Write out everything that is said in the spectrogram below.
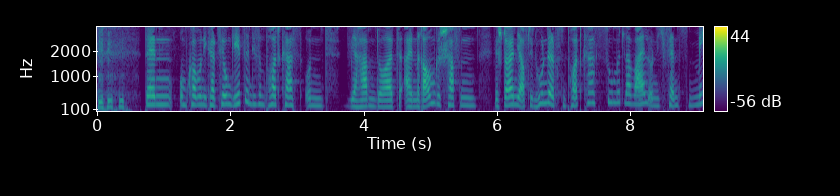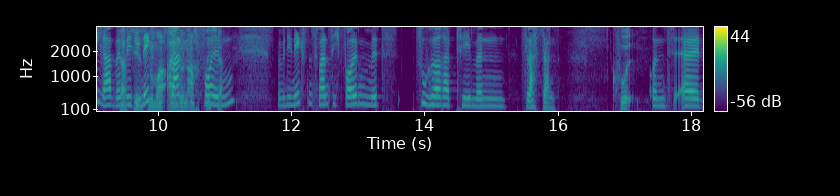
Denn um Kommunikation geht es in diesem Podcast und wir haben dort einen Raum geschaffen. Wir steuern ja auf den hundertsten Podcast zu mittlerweile und ich fände es mega, wenn Das wir die nächsten Nummer 20 81, Folgen, wenn wir die nächsten 20 Folgen mit Zuhörerthemen pflastern. Cool. Und äh,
